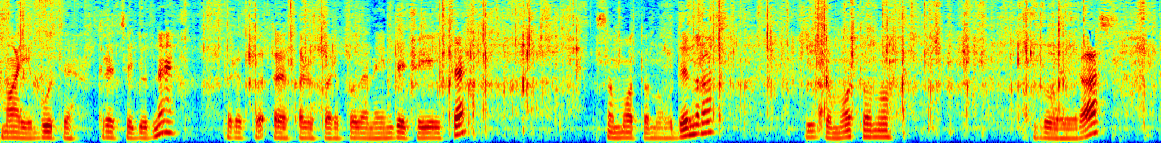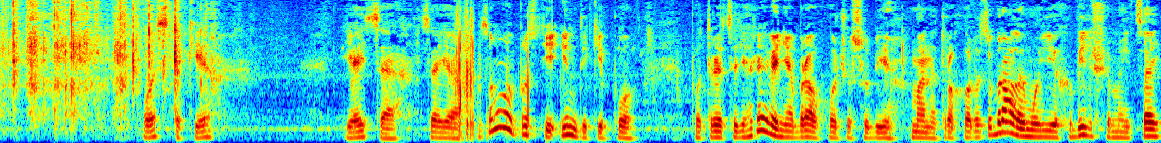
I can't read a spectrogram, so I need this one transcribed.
має бути 31, переп... е, кажу, перепилене індиче яйце, замотано один раз і замотано другий раз. Ось таке яйце. Це я замовив прості індики по по 30 гривень. Я брав, хочу собі, в мене трохи розібрали моїх більшими і цей.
